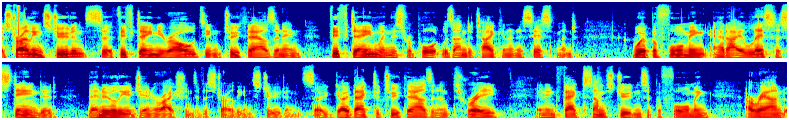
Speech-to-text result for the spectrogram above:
Australian students, uh, 15 year olds in 2015, when this report was undertaken and assessment, were performing at a lesser standard than earlier generations of Australian students. So, go back to 2003, and in fact, some students are performing around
